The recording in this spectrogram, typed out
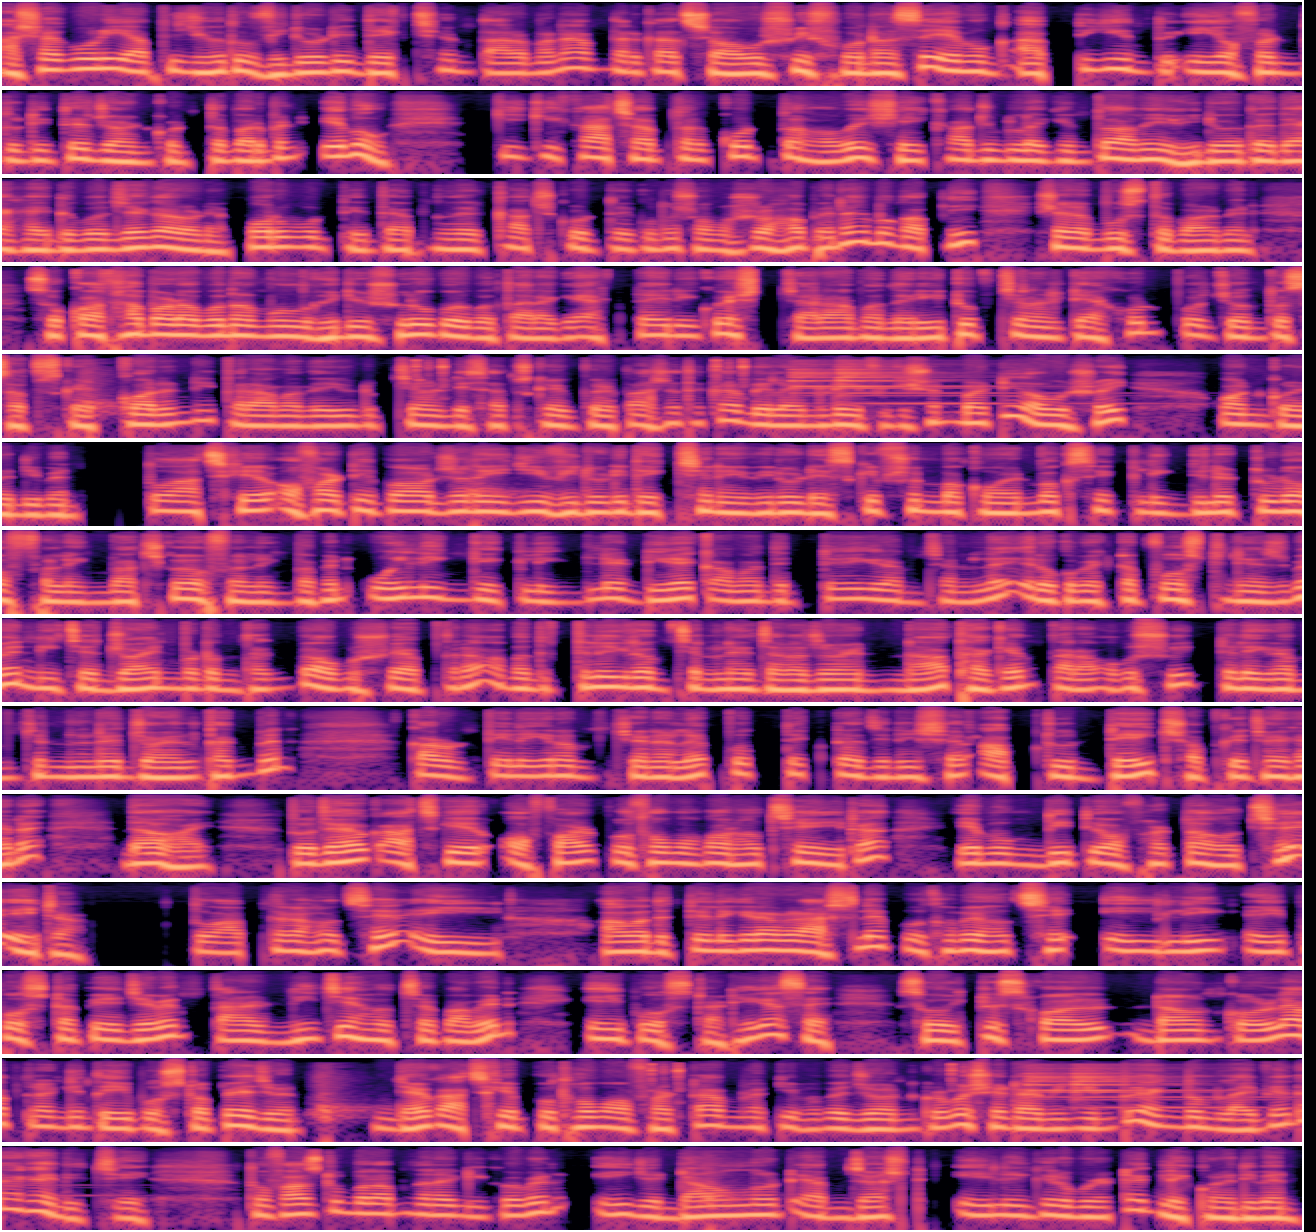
আশা করি আপনি যেহেতু ভিডিওটি দেখছেন, তার মানে আপনার কাছে অবশ্যই ফোন আছে এবং আপনি কিন্তু এই অফার দুটিতে জয়েন করতে পারবেন এবং কি, কি কাজ আপনার করতে হবে সেই কাজগুলো কিন্তু আমি ভিডিওতে দেখাই দেবো যে কারণে পরবর্তীতে আপনাদের কাজ করতে কোনো সমস্যা হবে না এবং আপনি সেটা বুঝতে পারবেন। সো কথা বাড়াবো না মূল ভিডিও শুরু করব তার আগে একটাই রিকোয়েস্ট যারা আমাদের ইউটিউব চ্যানেলটি এখন পর্যন্ত সাবস্ক্রাইব করেননি তারা আমাদের ইউটিউব চ্যানেলটি সাবস্ক্রাইব করে পাশে থাকা বেলাই নোটিফিকেশন বাটি অবশ্যই অন করে দিবেন। তো আজকের অফারটি পাওয়ার জন্য এই যে ভিডিওটি দেখছেন, এই ভিডিও ডেসক্রিপশন বা কমেন্ট বক্সে ক্লিক দিলে ট্যুর অফার লিঙ্ক বা আজকের অফার লিঙ্ক পাবেন। ওই লিঙ্কে ক্লিক দিলে ডিরেক্ট আমাদের টেলিগ্রাম চ্যানেলে এরকম একটা পোস্ট নিয়ে আসবে। নিচে জয়েন বাটন থাকবে। অবশ্যই আপনারা আমাদের টেলিগ্রাম চ্যানেলে যারা জয়েন না থাকেন, তারা অবশ্যই টেলিগ্রাম চ্যানেলে জয়েন থাকবেন। কারণ টেলিগ্রাম চ্যানেলে প্রত্যেকটা জিনিসের আপ টু ডেট সব কিছু এখানে দেওয়া হয়। তো যাই হোক, আজকের অফার প্রথম অফার হচ্ছে এটা এবং দ্বিতীয় অফারটা হচ্ছে এইটা। তো আপনারা হচ্ছে এই আমাদের টেলিগ্রামে আসলে প্রথমে হচ্ছে এই লিঙ্ক এই পোস্টটা পেয়ে যাবেন। তার নিচে হচ্ছে পাবেন এই পোস্টটা। ঠিক আছে? সো একটু স্ক্রল ডাউন করলে আপনারা কিন্তু এই পোস্টটা পেয়ে যাবেন। যাই হোক, আজকে প্রথম অফারটা আমরা কীভাবে জয়েন করব সেটা আমি কিন্তু একদম লাইভে দেখাই দিচ্ছি। তো ফার্স্ট অফ অল আপনারা কী করবেন এই যে ডাউনলোড অ্যাপ জাস্ট এই লিঙ্কের উপর একটা ক্লিক করে দিবেন।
